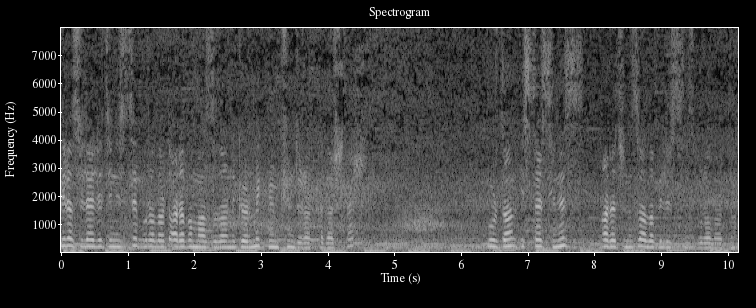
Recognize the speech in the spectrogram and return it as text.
Biraz ilerlediğinizde buralarda araba mağazalarını görmek mümkündür arkadaşlar. Buradan isterseniz aracınızı alabilirsiniz buralardan.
